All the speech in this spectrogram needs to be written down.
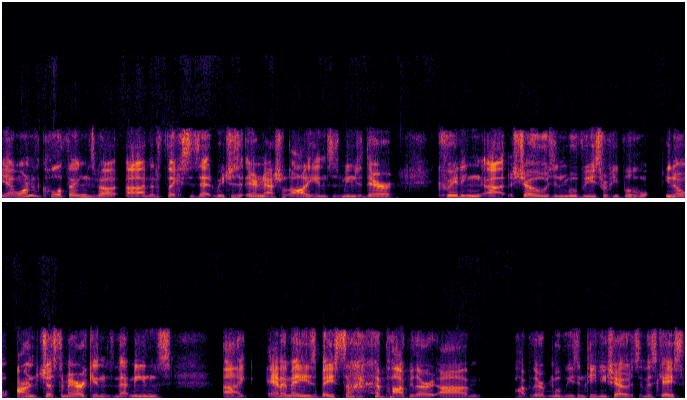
Yeah, one of the cool things about uh, Netflix is that it reaches international audiences. Means they're creating uh, shows and movies for people who you know aren't just Americans, and that means uh, animes based on popular um, popular movies and TV shows. In this case,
